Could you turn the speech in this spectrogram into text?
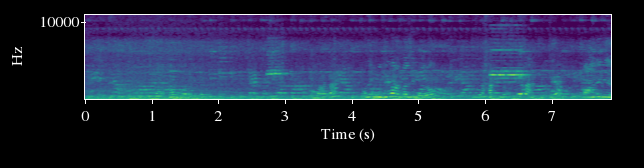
साखर भरून द्यायचं. तुम्हाला आणि उजव्या हाताची बरोबर हात नुसते राहते पाणी घे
